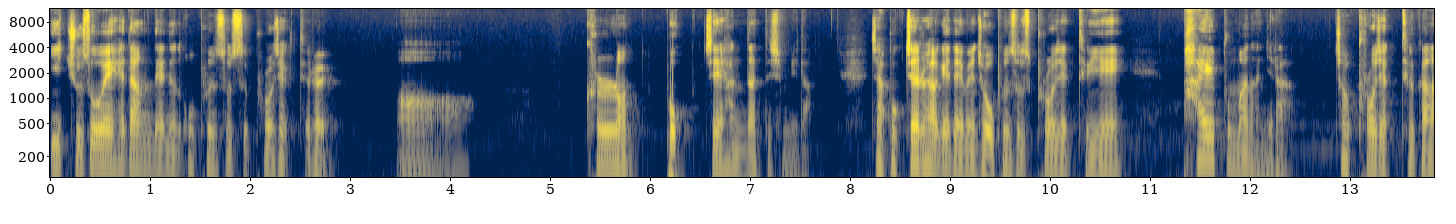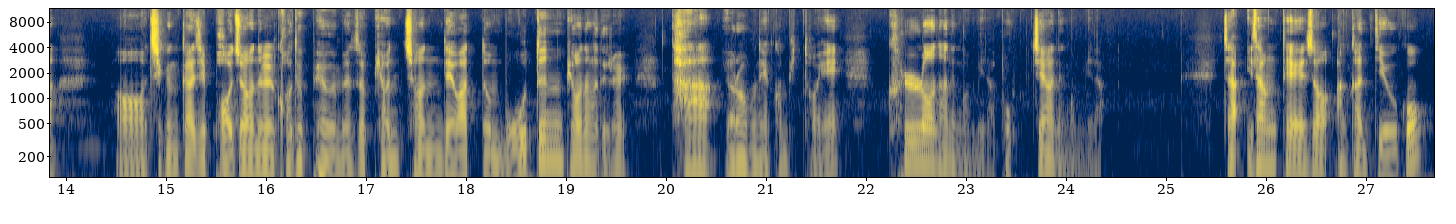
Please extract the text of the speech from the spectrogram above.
이 주소에 해당되는 오픈소스 프로젝트를 어, clone, 복제한다는 뜻입니다. 자, 복제를 하게 되면 저 오픈소스 프로젝트의 파일뿐만 아니라 저 프로젝트가 어, 지금까지 버전을 거듭해오면서 변천되어 왔던 모든 변화들을 다 여러분의 컴퓨터에 clone하는 겁니다. 복제하는 겁니다. 자, 이 상태에서 한 칸 띄우고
